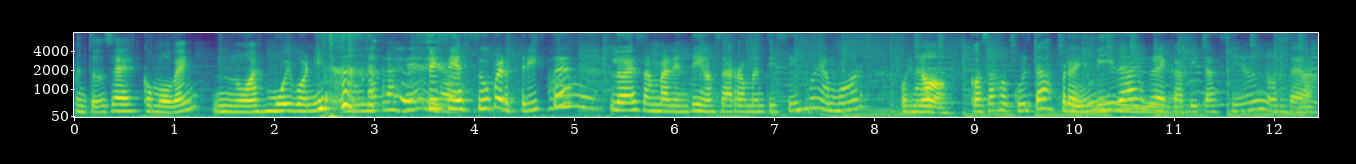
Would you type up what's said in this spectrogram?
Entonces, como ven, no es muy bonito. Es una tragedia. sí, sí, es súper triste lo de San Valentín. O sea, romanticismo y amor, pues no. Cosas ocultas, prohibidas, Uy. decapitación, o sea.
